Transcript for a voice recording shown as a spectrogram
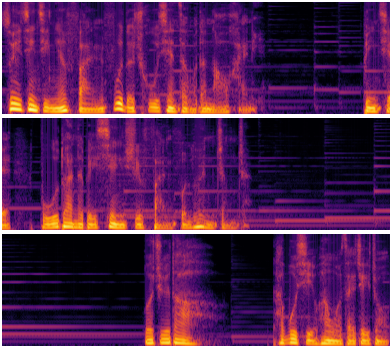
最近几年反复的出现在我的脑海里，并且不断的被现实反复论证着。我知道，他不喜欢我在这种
